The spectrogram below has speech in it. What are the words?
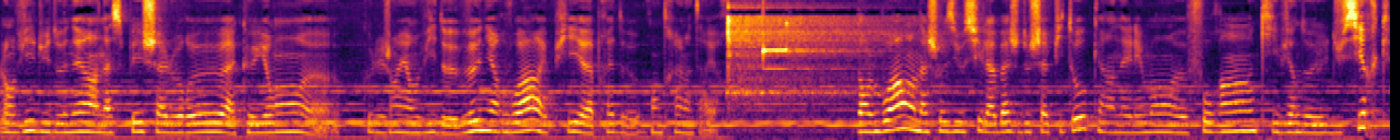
l'envie de lui donner un aspect chaleureux, accueillant, que les gens aient envie de venir voir et puis après de rentrer à l'intérieur. Dans le bois, on a choisi aussi la bâche de chapiteau, qui est un élément euh, forain qui vient du cirque,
